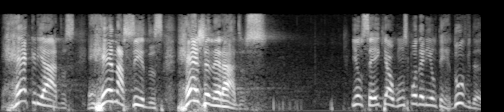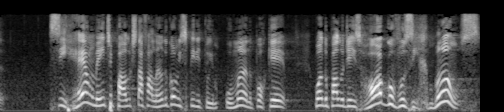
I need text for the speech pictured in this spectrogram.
recriados, renascidos, regenerados. E eu sei que alguns poderiam ter dúvida se realmente Paulo está falando com o espírito humano, porque quando Paulo diz rogo-vos irmãos,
